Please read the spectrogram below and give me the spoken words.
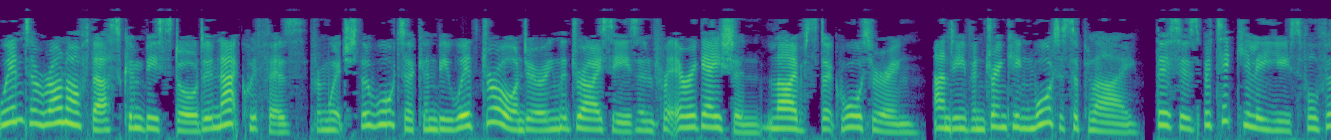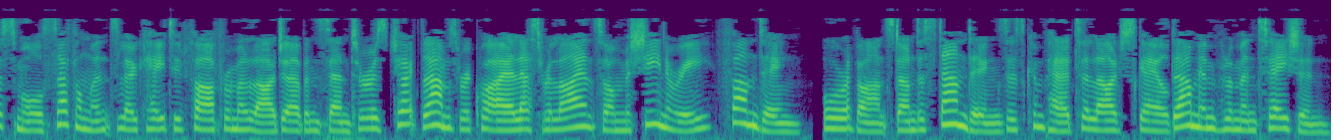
Winter runoff thus can be stored in aquifers, from which the water can be withdrawn during the dry season for irrigation, livestock watering, and even drinking water supply. This is particularly useful for small settlements located far from a large urban center as check dams require less reliance on machinery, funding, or advanced understandings as compared to large-scale dam implementation.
